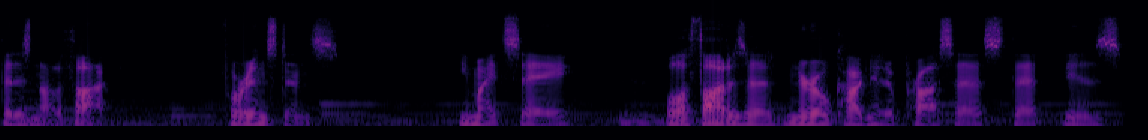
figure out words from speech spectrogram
that is not a thought. For instance, you might say, well, a thought is a neurocognitive process that is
